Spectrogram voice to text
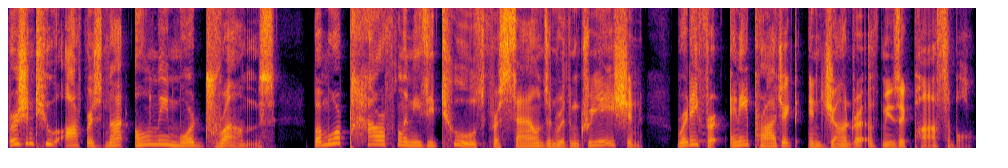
Version 2 offers not only more drums, but more powerful and easy tools for sounds and rhythm creation, ready for any project and genre of music possible.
